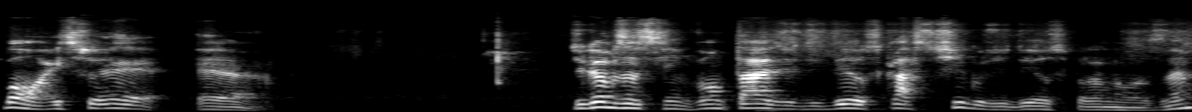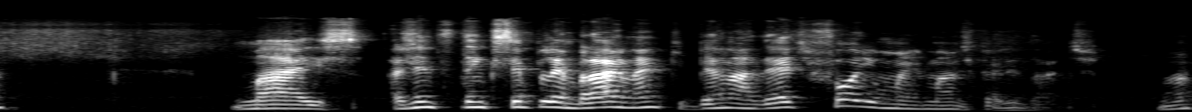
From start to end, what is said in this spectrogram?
bom, isso é, é, digamos assim, vontade de Deus, castigo de Deus para nós, né? Mas a gente tem que sempre lembrar, né, que Bernadette foi uma irmã de caridade, né?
